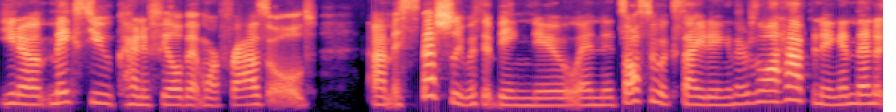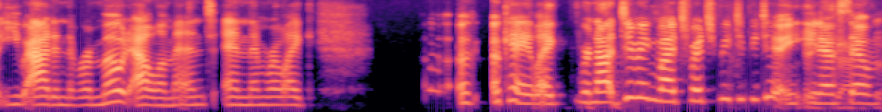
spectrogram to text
you know it makes you kind of feel a bit more frazzled um, especially with it being new and it's also exciting and there's a lot happening and then you add in the remote element and then we're like okay like we're not doing much what should we be doing you know so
